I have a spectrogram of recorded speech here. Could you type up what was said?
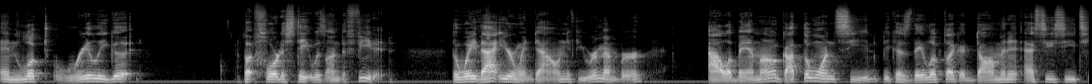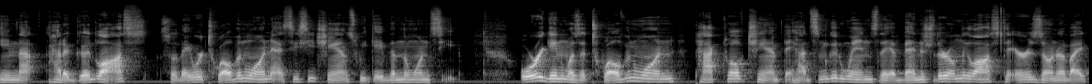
and looked really good. But Florida State was undefeated. The way that year went down, if you remember, Alabama got the one seed because they looked like a dominant SEC team that had a good loss. So they were 12 and 1 SEC champs. We gave them the one seed. Oregon was a 12 and 1 Pac 12 champ. They had some good wins. They avenged their only loss to Arizona by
